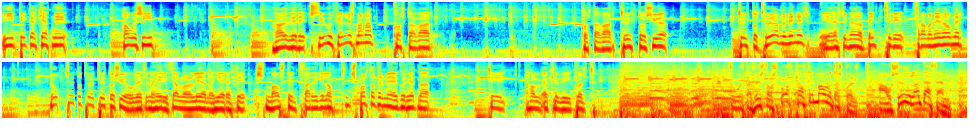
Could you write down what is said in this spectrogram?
í byggarkeppni HSI hafi verið Sigur Fjölnismanna hvort það var hvort það var 27 22 að með minnir. Ég er ekki með það beint fyrir fram að nefið á mér 22-27 og við ætlum að heyri þjálfara liðana hér eftir smástund farið ekki langt. Sportátur með ykkur hérna til halv 11 í kvöld. Þú ert að hlusta á sportþáttin mánudagskvöld á Suðurland FM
